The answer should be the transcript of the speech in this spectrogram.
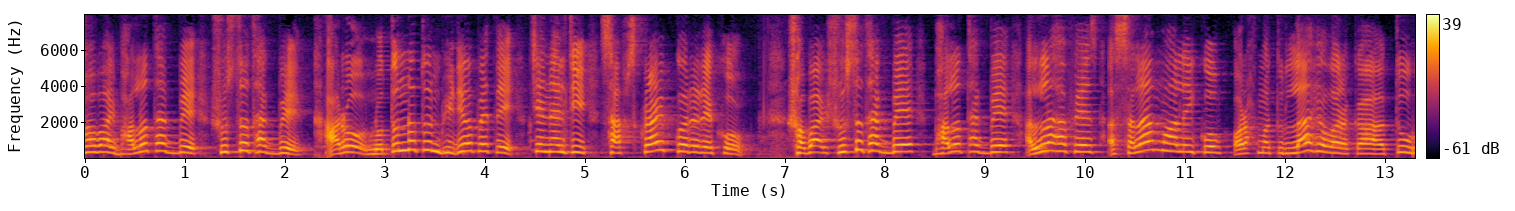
সবাই ভালো থাকবে, সুস্থ থাকবে। আরও নতুন নতুন ভিডিও পেতে চ্যানেলটি সাবস্ক্রাইব করে রেখো। সবাই সুস্থ থাকবে, ভালো থাকবে। আল্লাহ হাফেজ। আসসালামু আলাইকুম ওরহমতুল্লাহ বারকাতুহ।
